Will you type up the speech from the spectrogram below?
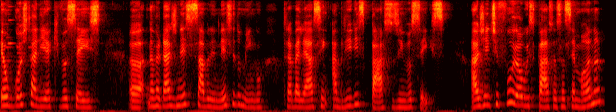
eu gostaria que vocês, uh, na verdade, nesse sábado e nesse domingo, trabalhassem abrir espaços em vocês. A gente furou o espaço essa semana,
